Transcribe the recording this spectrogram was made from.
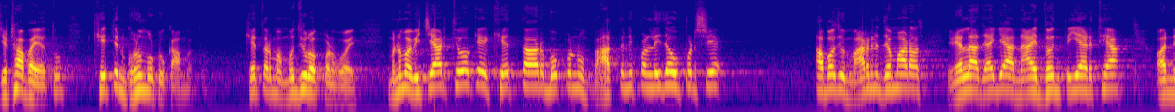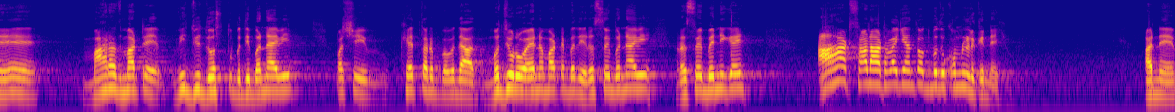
જેઠાભાઈ હતું. ખેતીનું ઘણું મોટું કામ હતું. ખેતરમાં મજૂરો પણ હોય. મનમાં વિચાર થયો કે ખેતર બપોરનું ભાતને પણ લઈ જવું પડશે. આ બાજુ મારને જમાડા. વહેલા જાગ્યા નાય ધોઈને તૈયાર થયા અને મહારાજ માટે વિધવિધ વસ્તુ બધી બનાવી. પછી ખેતર બધા મજૂરો એના માટે બધી રસોઈ બનાવી. રસોઈ બની ગઈ. આઠ, સાડા આઠ વાગ્યા તો બધું કમ્પ્લીટ કરી નાખ્યું. અને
